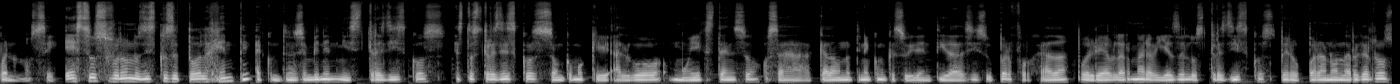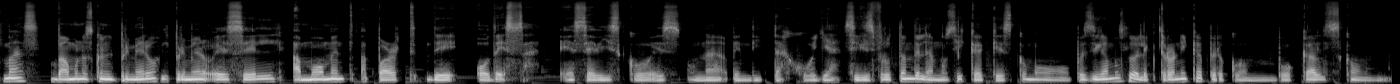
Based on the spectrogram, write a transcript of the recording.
Bueno, no sé. Esos fueron los discos de toda la gente. A continuación vienen mis tres discos. Estos tres discos son como que algo muy extenso. O sea, cada uno tiene como que su identidad así súper forjada. Podría hablar maravillas de los tres discos, pero para no alargarlos más, vámonos con el primero. El primero es el A Moment Apart de Odessa ese disco es una bendita joya. Si disfrutan de la música que es como, pues digámoslo, electrónica, pero con vocals, con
